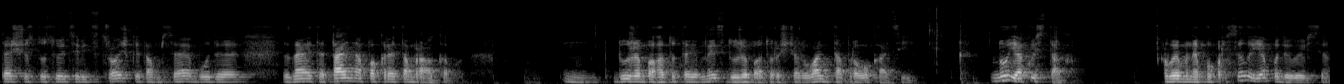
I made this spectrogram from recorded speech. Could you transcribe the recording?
те, що стосується відстрочки, там все буде, знаєте, тайна покрита мраком. Дуже багато таємниць, дуже багато розчарувань та провокацій. Ну, якось так. Ви мене попросили, я подивився.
